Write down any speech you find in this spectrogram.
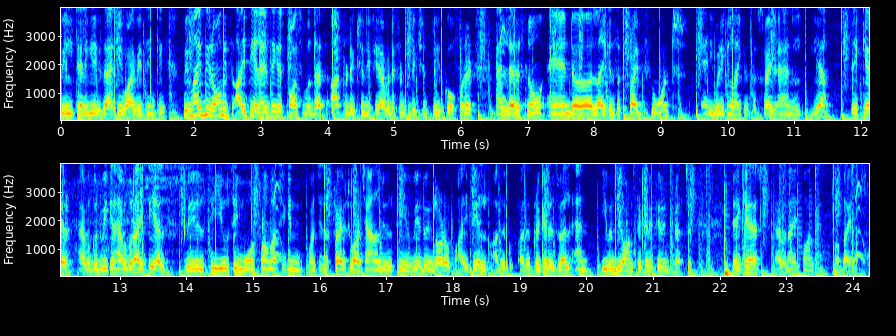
we'll telling you exactly why we're thinking. We might be wrong. It's IPL. Anything is possible. That's our prediction. If you have a different prediction, please go for it and let us know. And uh, like and subscribe if you want. Anybody can like and subscribe. And yeah, take care. Have a good weekend. Have a good IPL. We'll see. You'll see more from us. You can once you subscribe to our channel, you'll see we are doing a lot of IPL, other other cricket as well, and even beyond cricket if you're interested. Take care. Have a nice one. Bye bye.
